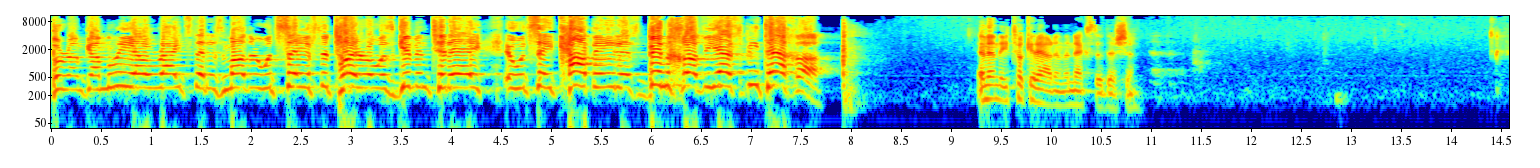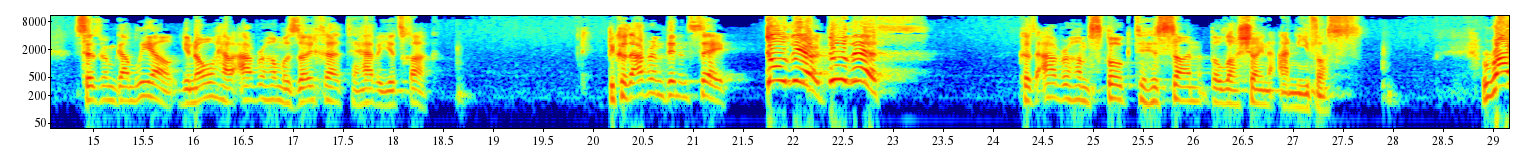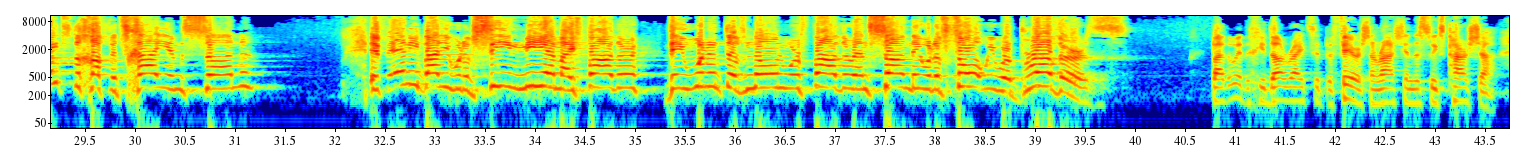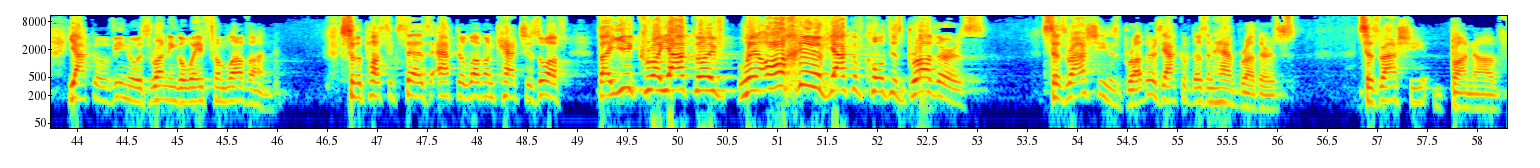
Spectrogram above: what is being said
But Ram Gamliel writes that his mother would say if the Torah was given today, it would say, Kabed es bincha v'es bitecha. And then they took it out in the next edition. Says Ram Gamliel, you know how Abraham was Zoicha to have a Yitzchak? Because Abraham didn't say, go there, do this! Because Abraham spoke to his son, Belashain Anivos. Writes the Chafetz Chaim's son, if anybody would have seen me and my father, they wouldn't have known we're father and son. They would have thought we were brothers. By the way, the Chida writes it Beferish and Rashi in this week's Parsha. Yaakov Avinu is running away from Lavan. So the Pasuk says, after Lavan catches off, Vayikra Yaakov le'ochiv. Yaakov called his brothers. Says Rashi, his brothers? Yaakov doesn't have brothers. Says Rashi, Banav.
